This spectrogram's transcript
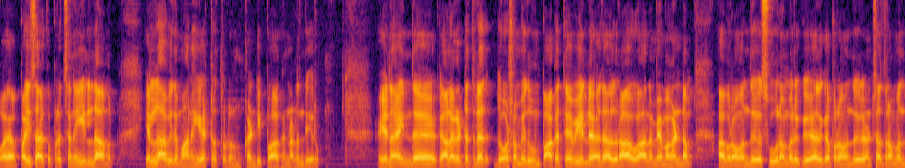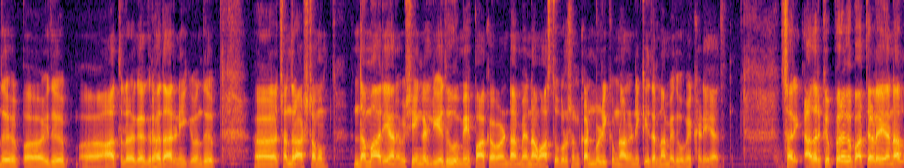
பைசாவுக்கு பைசாக்கு பிரச்சனை இல்லாமல் எல்லா விதமான ஏற்றத்துடனும் கண்டிப்பாக நடந்தேறும். ஏன்னா இந்த காலகட்டத்தில் தோஷம் எதுவும் பார்க்க தேவையில்லை. அதாவது ராகு ஆலமே மகண்டம் அப்புறம் வந்து சூலம் இருக்குது அதுக்கப்புறம் வந்து நட்சத்திரம் வந்து இப்போ இது ஆற்றுல இருக்க கிரகதாரிணிக்கு வந்து சந்திராஷ்டமம். இந்த மாதிரியான விஷயங்கள் எதுவுமே பார்க்க வேண்டாம். ஏன்னா வாஸ்து புருஷன் கண்முழிக்கும் நாளன்னைக்கு இதெல்லாம் எதுவுமே கிடையாது. சரி அதற்கு பிறகு பார்த்தீங்களேனால்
